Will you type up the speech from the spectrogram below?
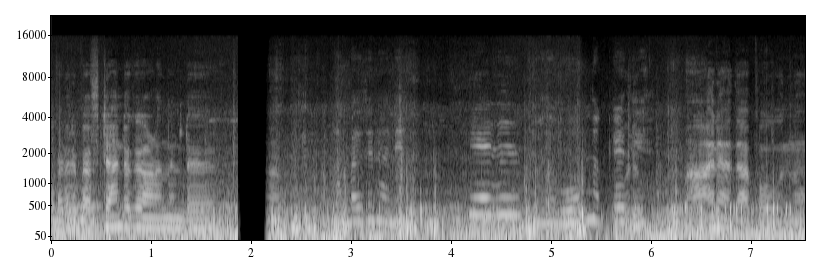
ഇവിടെ ഒരു ബസ് സ്റ്റാൻഡ് ഒക്കെ കാണുന്നുണ്ട്. ആന അതാ പോകുന്നു.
